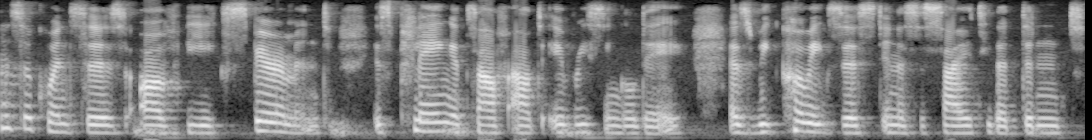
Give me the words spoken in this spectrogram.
consequences of the experiment is playing itself out every single day as we coexist in a society that didn't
